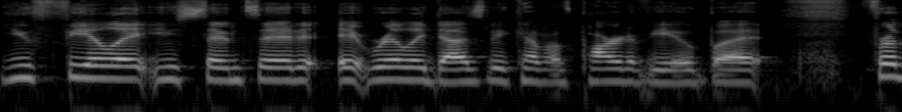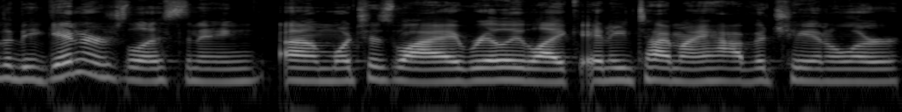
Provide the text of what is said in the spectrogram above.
you feel it, you sense it, it really does become a part of you. But for the beginners listening, um, which is why I really like anytime I have a channeler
